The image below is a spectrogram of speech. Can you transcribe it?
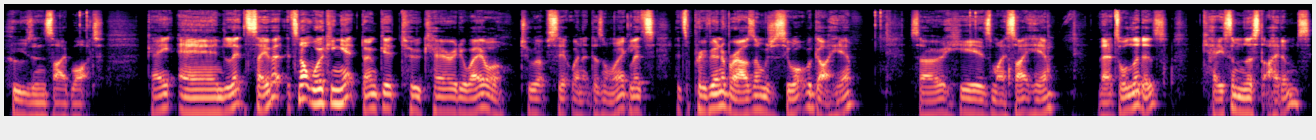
who's inside what. Okay, and let's save it. It's not working yet. Don't get too carried away or too upset when it doesn't work. Let's let's preview in a browser and we'll just see what we got here. So here's my site here. That's all it is. Some list items.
